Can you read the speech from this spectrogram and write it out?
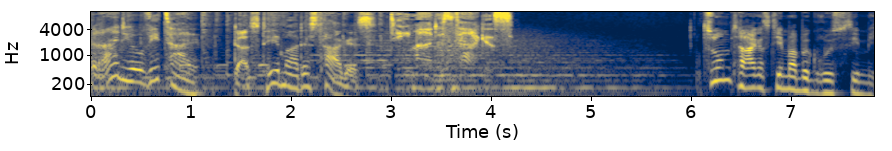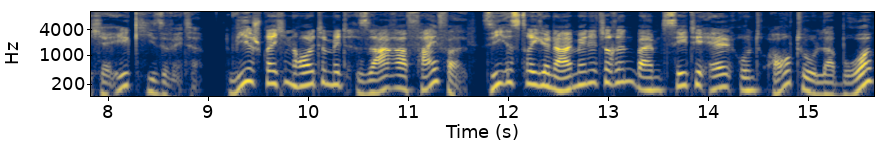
Radio Vital. Das Thema des Tages. Thema des Tages. Zum Tagesthema begrüßt sie Michael Kiesewetter. Wir sprechen heute mit Sarah Pfeiffer. Sie ist Regionalmanagerin beim CTL und Ortho Labor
